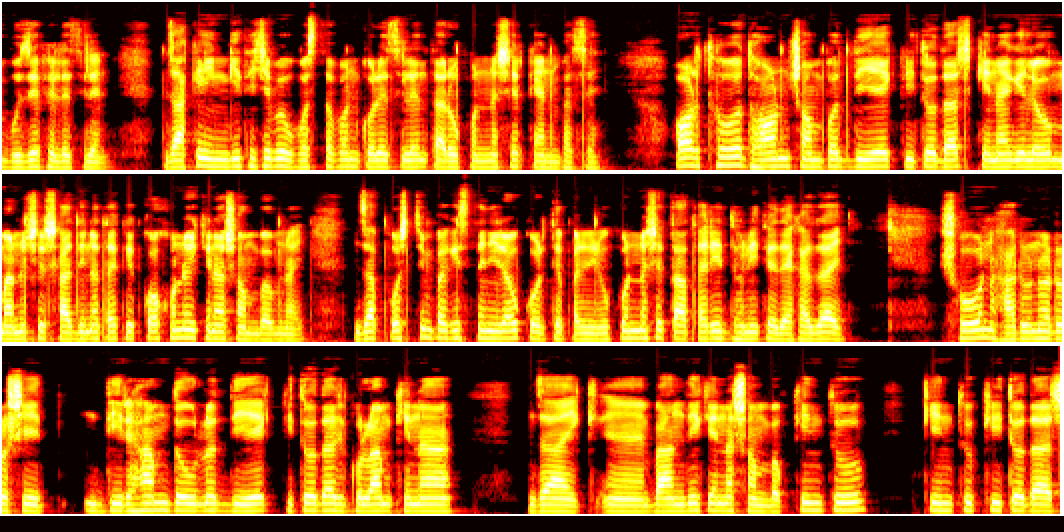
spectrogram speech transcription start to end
বুঝে ফেলেছিলেন, যাকে ইঙ্গিত হিসেবে উপস্থাপন করেছিলেন তার উপন্যাসের ক্যানভাসে। অর্থ ধন সম্পদ দিয়ে কৃতদাস কেনা গেলেও মানুষের স্বাধীনতাকে কখনোই কেনা সম্ভব নয়, যা পশ্চিম পাকিস্তানিরাও করতে পারেনি। উপন্যাসে তাতারির ধ্বনিতে দেখা যায় শোন হারুনুর রশিদ দিরহাম দৌলত দিয়ে কৃতদাস গোলাম কেনা যায় বান্দি কেনা সম্ভব। কিন্তু কিন্তু কৃতদাস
